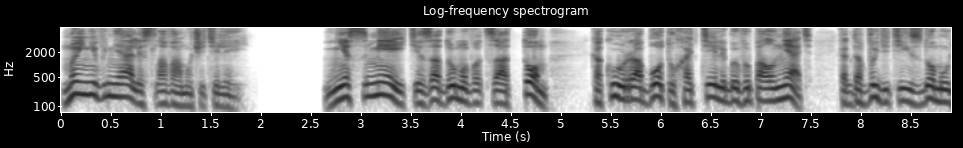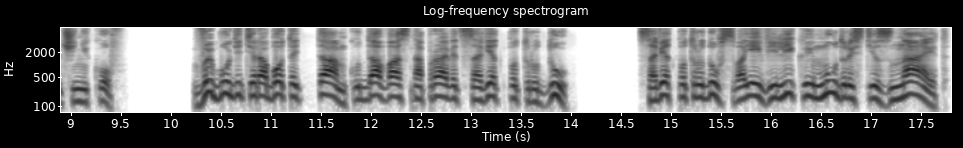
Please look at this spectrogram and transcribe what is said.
Мы не вняли словам учителей. Не смейте задумываться о том, какую работу хотели бы выполнять, когда выйдете из дома учеников. Вы будете работать там, куда вас направит совет по труду. Совет по труду в своей великой мудрости знает,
